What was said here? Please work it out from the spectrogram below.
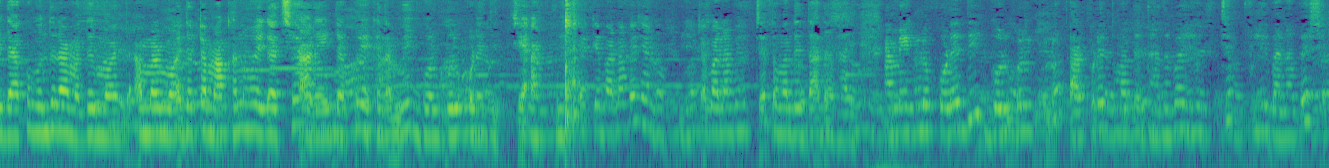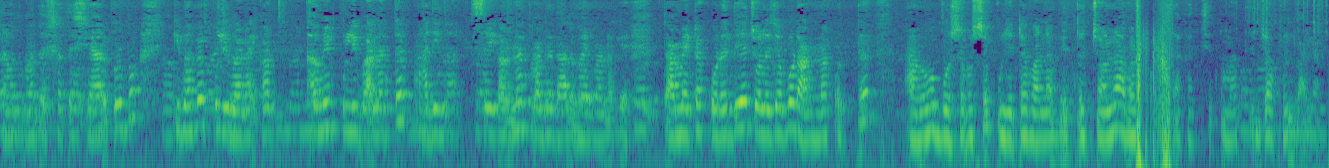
এই দেখো বন্ধুরা, আমাদের আমার ময়দাটা মাখানো হয়ে গেছে, আর এই দেখো, এখানে আমি গোল গোল করে দিচ্ছি। আর পুলিটাকে বানাবে জানো? পুলিটা বানাবে হচ্ছে তোমাদের দাদা ভাই। আমি এগুলো করে দিই, গোল গোলগুলো তারপরে তোমাদের দাদা ভাই হচ্ছে পুলি বানাবে, সেটাও তোমাদের সাথে শেয়ার করব। কীভাবে পুলি বানাই কারণ আমি পুলি বানাতে পারি না, সেই কারণে তোমাদের দাদা ভাই বানাবে। তো আমি এটা করে দিয়ে চলে যাব রান্না করতে, আর ও বসে বসে পুলিটা বানাবে। তো চলো আবার দেখাচ্ছি তোমাদের যখন বানাবে।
